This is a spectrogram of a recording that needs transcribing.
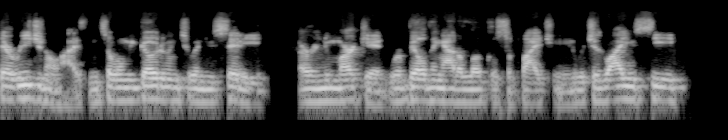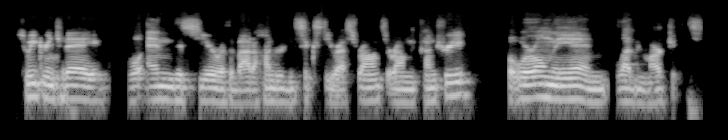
they're regionalized. And so when we go to into a new city, or a new market, we're building out a local supply chain, which is why you see Sweetgreen today will end this year with about 160 restaurants around the country, but we're only in 11 markets.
